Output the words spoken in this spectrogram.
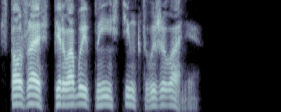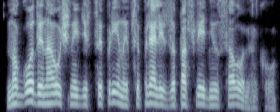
сползая в первобытный инстинкт выживания но годы научной дисциплины цеплялись за последнюю соломинку,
